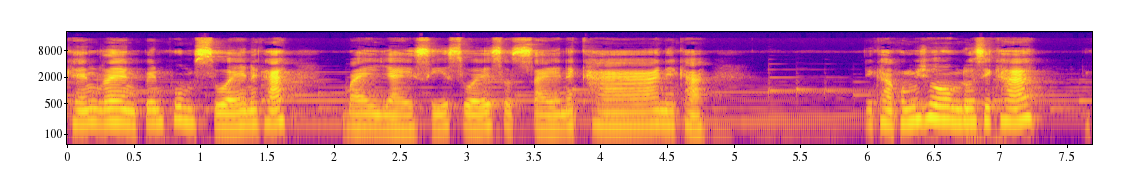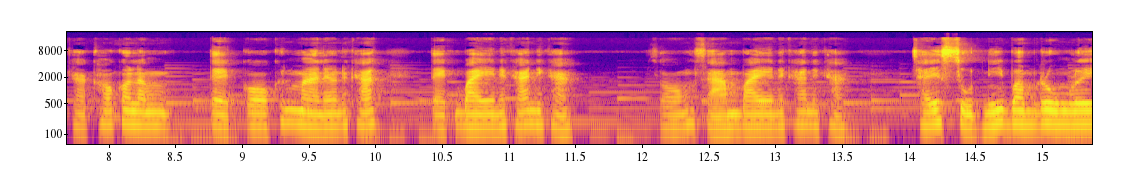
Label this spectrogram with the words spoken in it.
แข็งแรงเป็นพุ่มสวยนะคะ ใบใหญ่สีสวยสดใสนะคะนี่ค่ะ นี่ค่ะคุณผู้ชมดูสิคะนี่ค่ะเขากำลังแตกกอขึ้นมาแล้วนะคะ แตกใบนะคะนี่ค่ะสองสามใบนะคะนี่ค่ะ ใช้สูตรนี้บำรุงเลย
